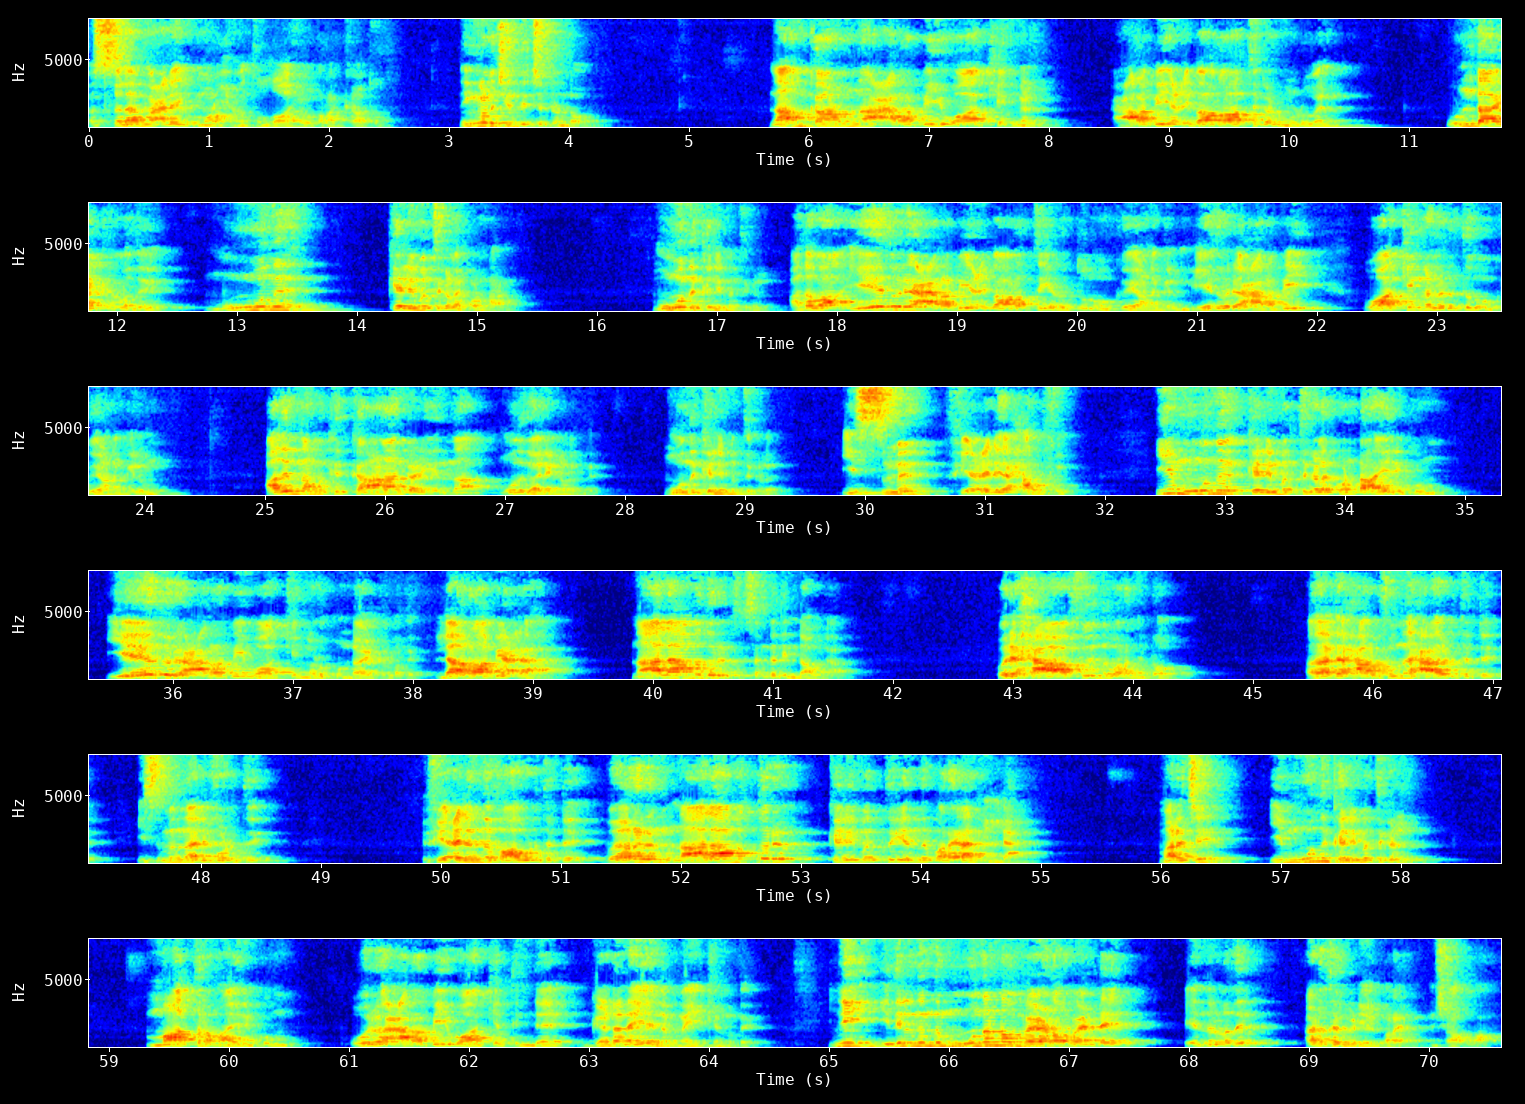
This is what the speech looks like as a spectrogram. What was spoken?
അസ്സലാമു അലൈക്കും വറഹമത്തല്ലാഹി വബർക്കാത്തു നിങ്ങൾ ചിന്തിച്ചിട്ടുണ്ടോ? നാം കാണുന്ന അറബി വാക്യങ്ങൾ അറബി ഇബാറാത്തുകൾ മുഴുവൻ ഉണ്ടായിട്ടുള്ളത് മൂന്ന് കെലിമത്തുകളെ കൊണ്ടാണ്. മൂന്ന് കെലിമത്തുകൾ. അഥവാ ഏതൊരു അറബി ഇബാറത്ത് എടുത്തു നോക്കുകയാണെങ്കിലും ഏതൊരു അറബി വാക്യങ്ങൾ എടുത്തു നോക്കുകയാണെങ്കിലും അതിൽ നമുക്ക് കാണാൻ കഴിയുന്ന മൂന്ന് കാര്യങ്ങളുണ്ട്. മൂന്ന് കെലിമത്തുകൾ. ഇസ്മ് ഫിഅൽ ഹർഫ്. ഈ മൂന്ന് കെലിമത്തുകളെ കൊണ്ടായിരിക്കും ഏതൊരു അറബി വാക്യങ്ങളും ഉണ്ടായിട്ടുള്ളത്. ലാ റാബി അലഹ നാലാമതൊരു സംഗതി ഉണ്ടാവില്ല ഒരു ഹാഫ് എന്ന് പറഞ്ഞിട്ടോ? അതായത് ഹർഫ് എന്ന് ഹാ എടുത്തിട്ട് ഇസ്മെന്ന് അലിഫ് കൊടുത്ത് ഫിയലെന്ന് ഫാ കൊടുത്തിട്ട് വേറൊരു നാലാമത്തൊരു കെലിമത്ത് എന്ന് പറയാൻ ഇല്ല. മറിച്ച് ഈ മൂന്ന് കെലിമത്തുകൾ മാത്രമായിരിക്കും ഒരു അറബി വാക്യത്തിന്റെ ഘടനയെ നിർണയിക്കുന്നത്. ഇനി ഇതിൽ നിന്ന് മൂന്നെണ്ണം വേണോ വേണ്ടേ എന്നുള്ളത് അടുത്ത വീഡിയോയിൽ പറയാം ഇൻഷാ അള്ളാഹ്.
